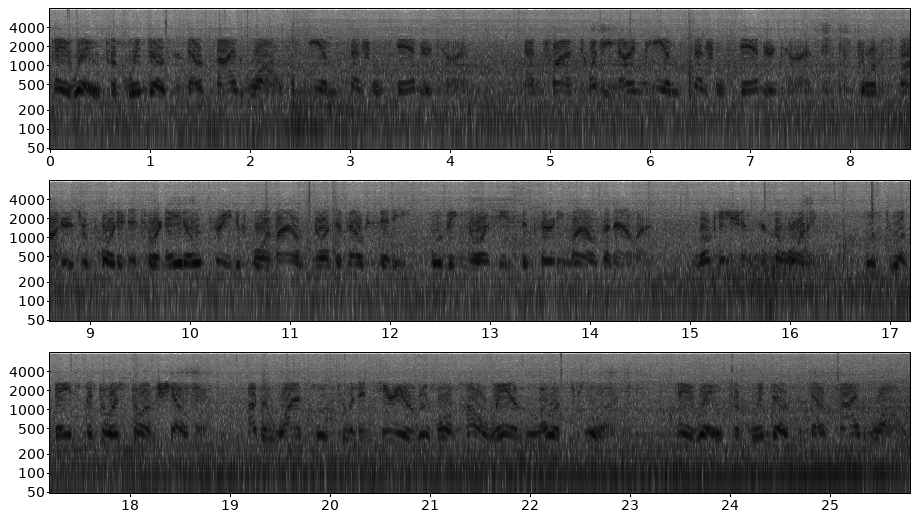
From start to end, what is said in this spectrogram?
Stay away from windows and outside walls. PM Central Standard Time. At 5.29 p.m. Central Standard Time, storm spotters reported a tornado 3 to 4 miles north of Elk City, moving northeast at 30 miles an hour. Locations in the warning. Move to a basement or storm shelter. Otherwise, move to an interior room or hallway on the lowest floor. Stay away from windows and outside walls.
